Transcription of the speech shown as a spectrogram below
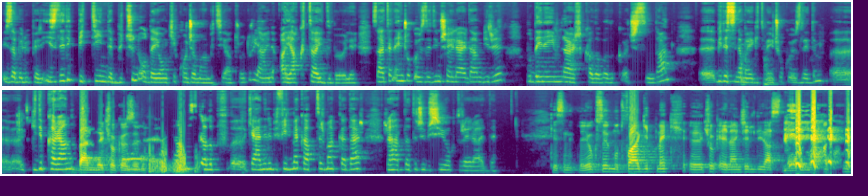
Isabelle Huppert'i izledik. Bittiğinde bütün o Deyon ki kocaman bir tiyatrodur. Yani ayaktaydı böyle. Zaten en çok özlediğim şeylerden biri bu deneyimler kalabalık açısından. Ee, bir de sinemaya gitmeyi çok özledim. Ee, gidip karanlık... Ben de çok özledim. E, yalnız kalıp e, kendini bir filme kaptırmak kadar rahatlatıcı bir şey yoktur herhalde. Kesinlikle. Yoksa mutfağa gitmek e, çok eğlenceli değil aslında. Yani mutfak,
